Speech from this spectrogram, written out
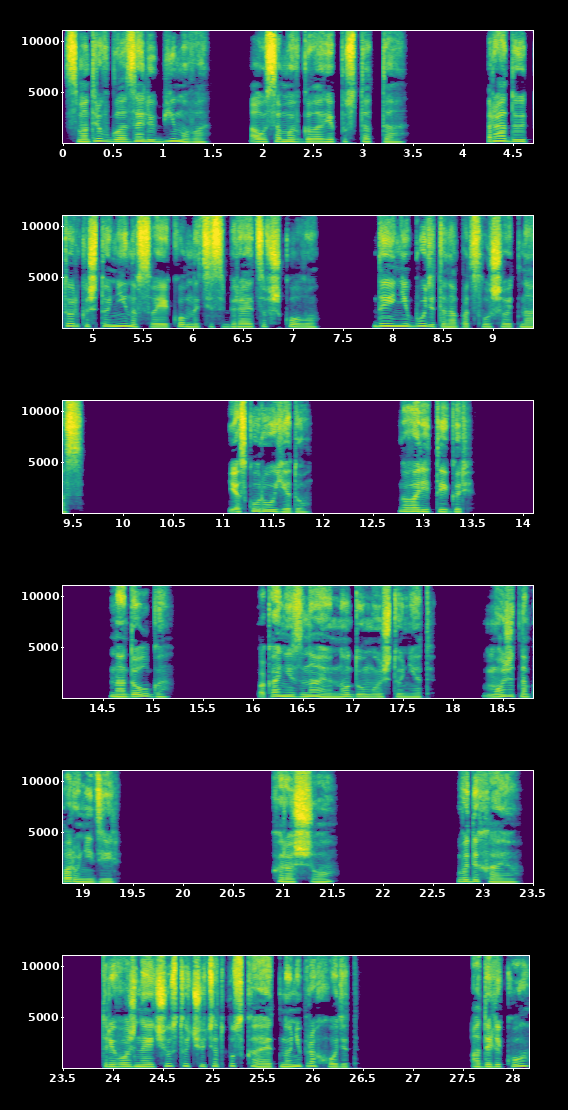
Смотрю в глаза любимого, а у самой в голове пустота. Радует только, что Нина в своей комнате собирается в школу, да и не будет она подслушивать нас. «Я скоро уеду», — говорит Игорь. «Надолго?» «Пока не знаю, но думаю, что нет. Может, на пару недель». «Хорошо». Выдыхаю. Тревожное чувство чуть отпускает, но не проходит. «А далеко?»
